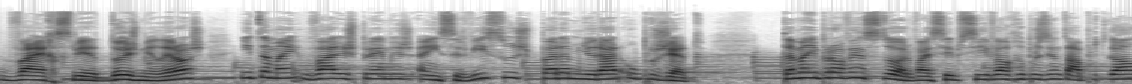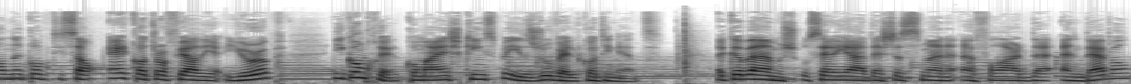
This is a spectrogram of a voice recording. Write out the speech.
vai receber 2 mil euros e também vários prémios em serviços para melhorar o projeto. Também para o vencedor vai ser possível representar Portugal na competição Ecotrophalia Europe e concorrer com mais 15 países do velho continente. Acabamos o Série A desta semana a falar da Unbabel,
